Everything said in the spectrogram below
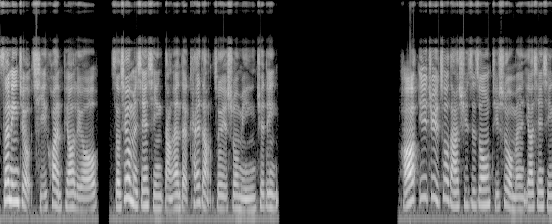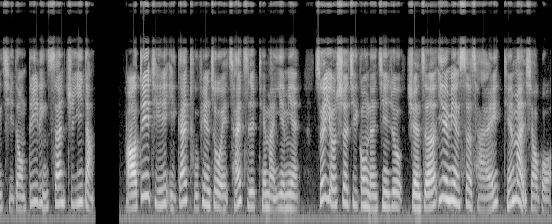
三零九奇幻漂流。首先，我们先行档案的开档作业说明，确定。好，依据作答须知中提示，我们要先行启动 D 零三之一档。好，第一题以该图片作为材质填满页面，所以由设计功能进入，选择页面色彩填满效果，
